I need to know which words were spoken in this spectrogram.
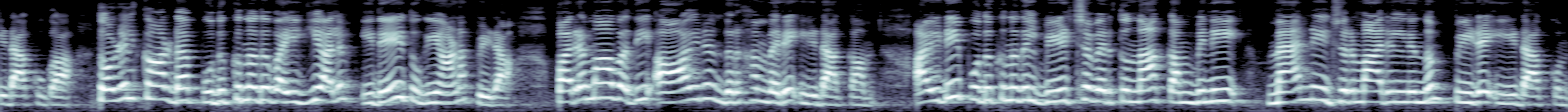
ഈടാക്കുക. തൊഴിൽ കാർഡ് പുതുക്കുന്നത് വൈകിയാലും ഇതേ തുകയാണ് പിഴ. പരമാവധി ആയിരം ദീർഘം വരെ ഈടാക്കാം. ഐ ഡി പുതുക്കുന്നതിൽ വീഴ്ച വരുത്തുന്ന കമ്പനി മാനേജർമാരിൽ നിന്നും പിഴ ഈടാക്കും.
